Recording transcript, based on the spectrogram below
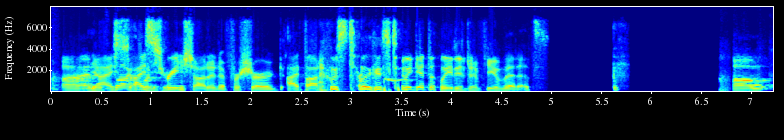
Uh, yeah, I, I screenshotted it for sure. I thought it was still was going to get deleted in a few minutes. Um,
